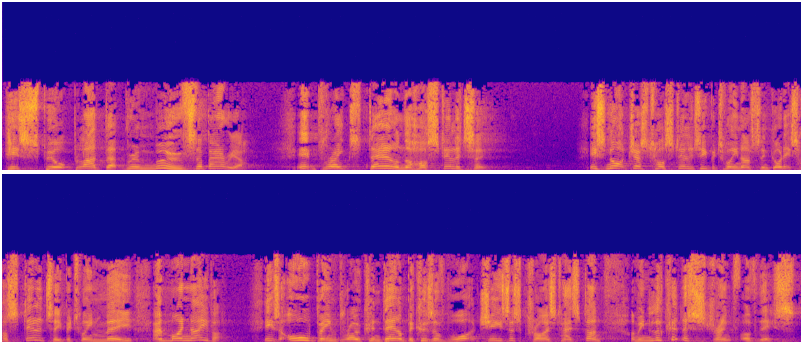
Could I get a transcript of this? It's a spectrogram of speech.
his spilt blood that removes the barrier. It breaks down the hostility. It's not just hostility between us and God, it's hostility between me and my neighbor. It's all been broken down because of what Jesus Christ has done. I mean, look at the strength of this.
